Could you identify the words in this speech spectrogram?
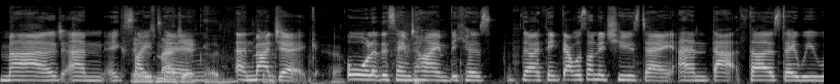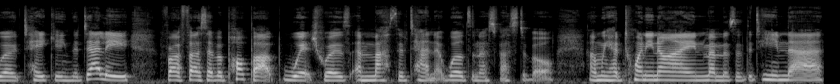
mad and exciting magic, and magic yeah. all at the same time because I think that was on a Tuesday and that Thursday we were taking the deli for our first ever pop up which was a massive tent at Wilderness Festival. And we had 29 members of the team there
